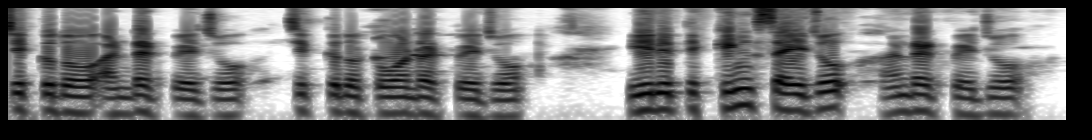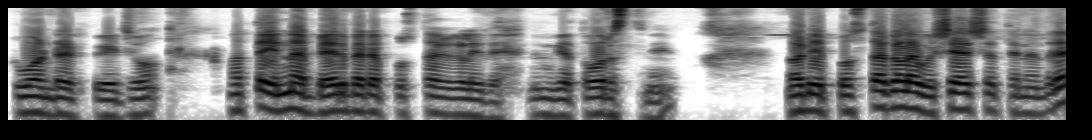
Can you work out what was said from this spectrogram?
ಚಿಕ್ಕದು ಹಂಡ್ರೆಡ್ ಪೇಜು ಚಿಕ್ಕದು ಟೂ ಹಂಡ್ರೆಡ್ ಪೇಜು ಈ ರೀತಿ king size hundred page two hundred page ಮತ್ತೆ ಇನ್ನ ಬೇರೆ ಬೇರೆ ಪುಸ್ತಕಗಳಿದೆ ನಿಮಗೆ ತೋರಿಸ್ತೀನಿ. ನೋಡಿ ಪುಸ್ತಕಗಳ ವಿಶೇಷತೆ ಏನಂದ್ರೆ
